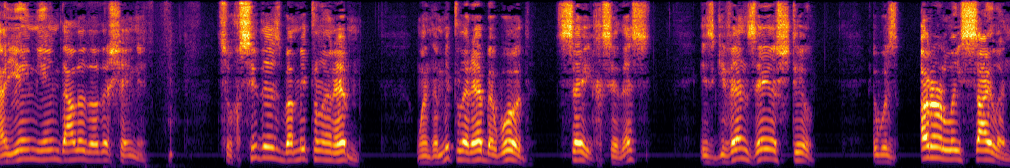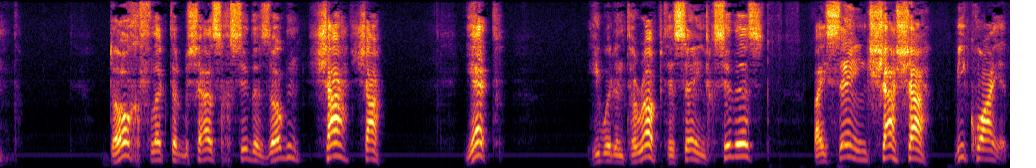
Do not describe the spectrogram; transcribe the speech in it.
Hayom Yom Daled Adar Sheni. Zu Mittler Rebbe. When the Mittler Rebbe would say Chassidus, is given sehr still. It was utterly silent. Doch fleckt er b'shas Chassidus sagen, Sha, Sha. Yet, he would interrupt his saying Chassidus by saying Sha, Sha, be quiet.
